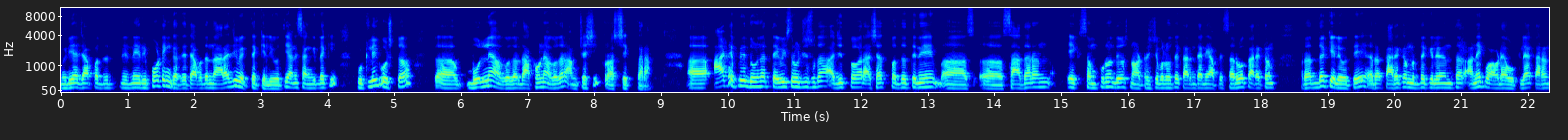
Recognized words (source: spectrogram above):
मीडिया ज्या पद्धतीने रिपोर्टिंग करते त्याबद्दल नाराजी व्यक्त केली होती आणि सांगितलं की कुठलीही गोष्ट बोलण्या अगोदर दाखवण्या अगोदर आमच्याशी क्रॉस चेक करा. आठ एप्रिल दोन हजार तेवीस रोजी सुद्धा अजित पवार अशाच पद्धतीने साधारण एक संपूर्ण दिवस नॉट रिचेबल होते कारण त्यांनी आपले सर्व कार्यक्रम रद्द केले होते. र कार्यक्रम रद्द केल्यानंतर अनेक वावड्या उठल्या कारण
